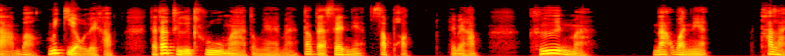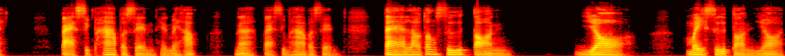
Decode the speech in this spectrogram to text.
สามเปล่า ไม่เกี่ยวเลยครับ แต่ถ้าถือ True มาตรงนี้เห็นไหมตั้งแต่เส้นเนี้ย support เห็นไหมครับ ขึ้นมา ณวันเนี้ยเท่าไหร่ 85%เห็นไหมครับนะ85%แต่เราต้องซื้อตอนย่อ ไม่ซื้อตอนยอด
